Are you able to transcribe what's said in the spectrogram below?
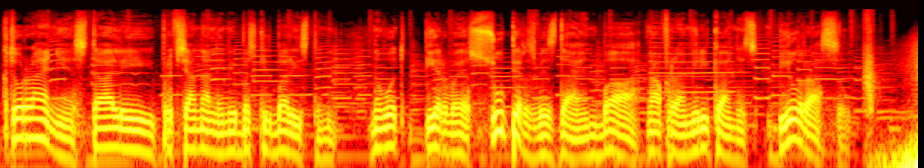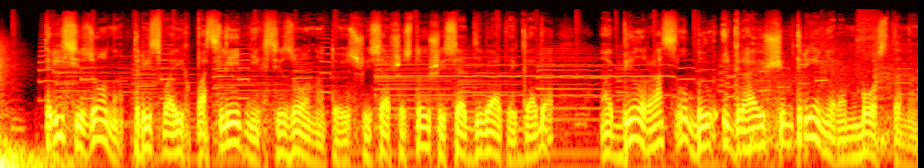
кто ранее стали профессиональными баскетболистами. Но вот первая суперзвезда НБА, афроамериканец Билл Рассел, три сезона, три своих последних сезона, то есть 66-69 года, а Билл Рассел был играющим тренером Бостона.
